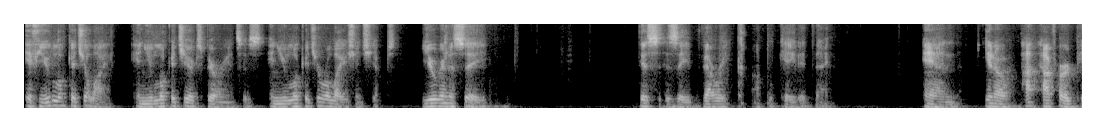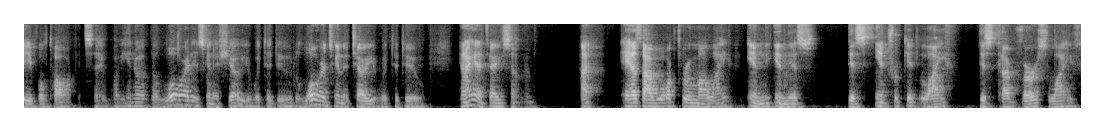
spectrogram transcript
if you look at your life and you look at your experiences and you look at your relationships, you're going to see this is a very complicated thing. And, you know, I, I've heard people talk and say, well, you know, the Lord is going to show you what to do. The Lord's going to tell you what to do. And I got to tell you something. I, as I walk through my life in, in this, this intricate life, this diverse life,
